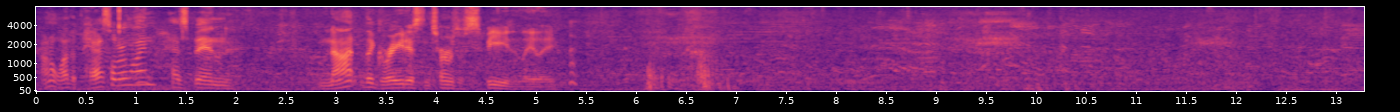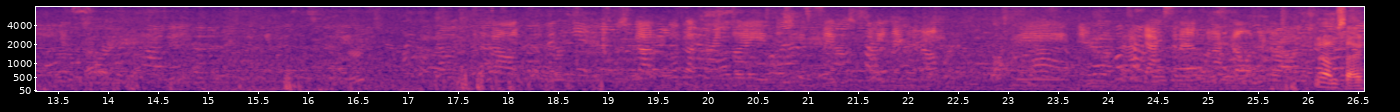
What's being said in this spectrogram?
I don't know why the pass holder line has been not the greatest in terms of speed lately. No, I'm sorry.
